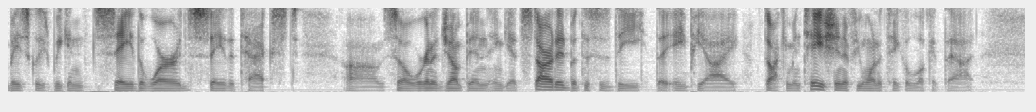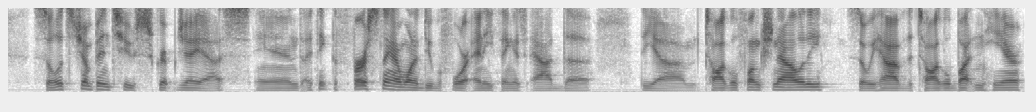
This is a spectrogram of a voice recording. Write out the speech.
Basically, we can say the words, say the text. Um, so we're going to jump in and get started, but this is the, the API documentation if you want to take a look at that. So let's jump into script.js, and I think the first thing I want to do before anything is add the, the um, toggle functionality. So we have the toggle button here.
